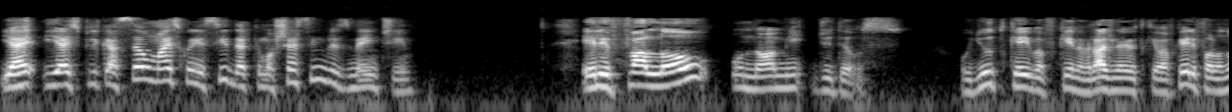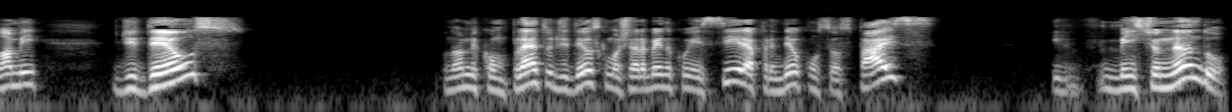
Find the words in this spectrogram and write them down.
E a, e a explicação mais conhecida é que Moshe simplesmente ele falou o nome de Deus. O Yud Kei na verdade não é Yud Kei ele falou o nome de Deus, o nome completo de Deus que Moshe não conhecia, ele aprendeu com seus pais e mencionando,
